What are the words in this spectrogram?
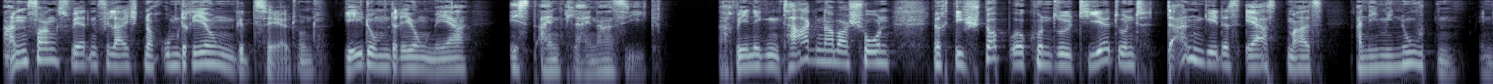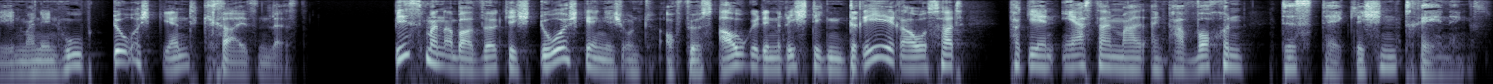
Anfangs werden vielleicht noch Umdrehungen gezählt und jede Umdrehung mehr ist ein kleiner Sieg. Nach wenigen Tagen aber schon wird die Stoppuhr konsultiert und dann geht es erstmals an die Minuten, in denen man den Hub durchgehend kreisen lässt. Bis man aber wirklich durchgängig und auch fürs Auge den richtigen Dreh raus hat, vergehen erst einmal ein paar Wochen des täglichen Trainings.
